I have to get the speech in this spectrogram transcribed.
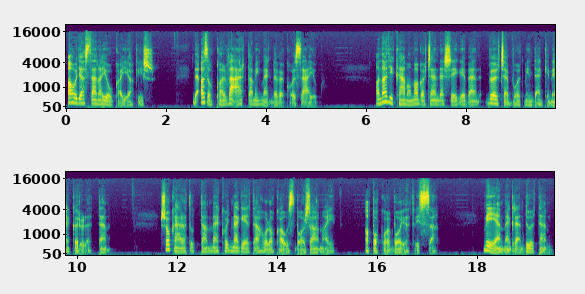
Ahogy aztán a jókaiak is. De azokkal várt, amíg megnövök hozzájuk. A nagyikám a maga csendességében bölcsebb volt mindenkinél körülöttem. Sokára tudtam meg, hogy megélte a holokauszt borzalmait. A pokolból jött vissza. Mélyen megrendültem.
